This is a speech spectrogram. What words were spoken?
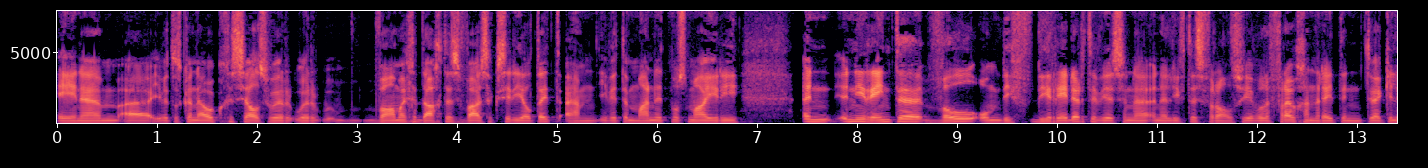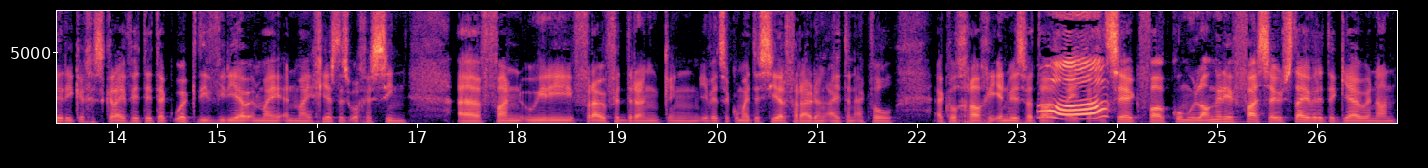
En ehm um, uh jy weet ons kan nou ook gesels oor oor waar my gedagtes was. Ek sê die hele tyd ehm um, jy weet 'n man het mos maar hierdie in in die rente wil om die die redder te wees in 'n in 'n liefdesverhaal. So jy wil 'n vrou gaan red en toe ek die lirieke geskryf het, het ek ook die video in my in my geestesoog gesien uh van hoe hierdie vrou verdrink en jy weet sy kom uit 'n seer verhouding uit en ek wil ek wil graag die een wees wat haar red en sê ek vir haar, kom hoe langer jy vashou, hoe stywer dit ek jou en dan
